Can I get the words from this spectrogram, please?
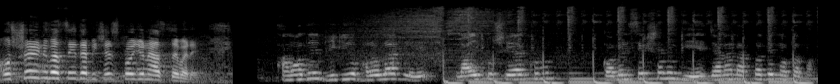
অবশ্যই ইউনিভার্সিটিতে বিশেষ প্রয়োজনে আসতে পারে। আমাদের ভিডিও ভালো লাগলে লাইক ও শেয়ার করুন। কমেন্ট সেকশনে গিয়ে জানান আপনাদের মতামত।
